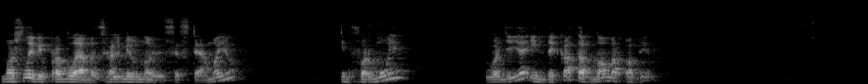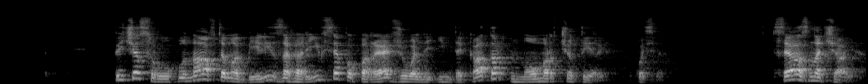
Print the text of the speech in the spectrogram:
можливі проблеми з гальмівною системою інформує водія індикатор номер 1 Під час руху на автомобілі загорівся попереджувальний індикатор номер 4 Ось він. Це означає.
